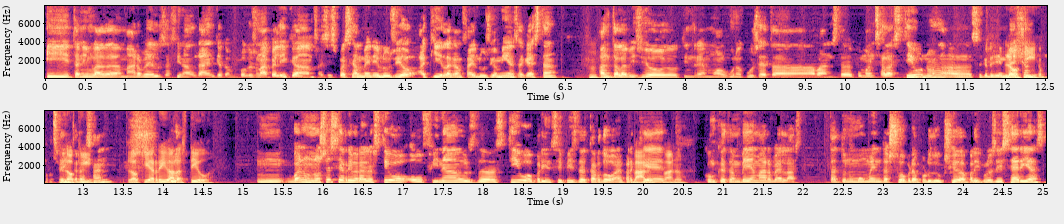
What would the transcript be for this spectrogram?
I tenim la de Marvels a final d'any, que tampoc és una pel·li que em faci especialment il·lusió. Aquí la que em fa il·lusió a mi és aquesta. Mhm. En televisió tindrem alguna coseta abans de començar l'estiu, no? La Secret Invasion, Loki, que pot ser Loki. interessant. Loki arriba a l'estiu. Mm, bueno, no sé si arribarà a l'estiu o, o finals d'estiu o principis de tardor, eh? perquè Vale, bueno. com que també a Marvel ha estat en un moment de sobreproducció de pel·lícules i sèries,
